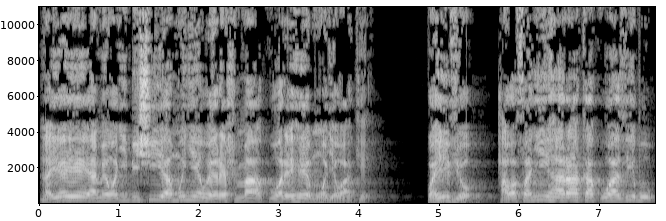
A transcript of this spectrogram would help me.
Na yeye amewajibishia mwenyewe rehma kuwarehemu waja wake. Kwa hivyo, hawafanyii haraka kuadhibu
